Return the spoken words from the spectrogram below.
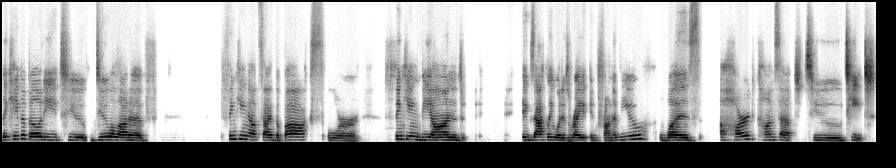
the capability to do a lot of thinking outside the box or thinking beyond exactly what is right in front of you was a hard concept to teach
